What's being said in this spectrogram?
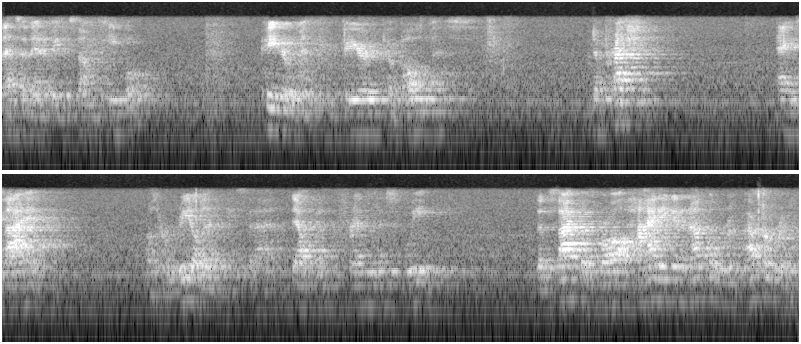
that's an enemy to some people. Peter went from fear to boldness. Depression, anxiety, those are real enemies that I dealt with friends this week. The disciples were all hiding in an upper room, upper room,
